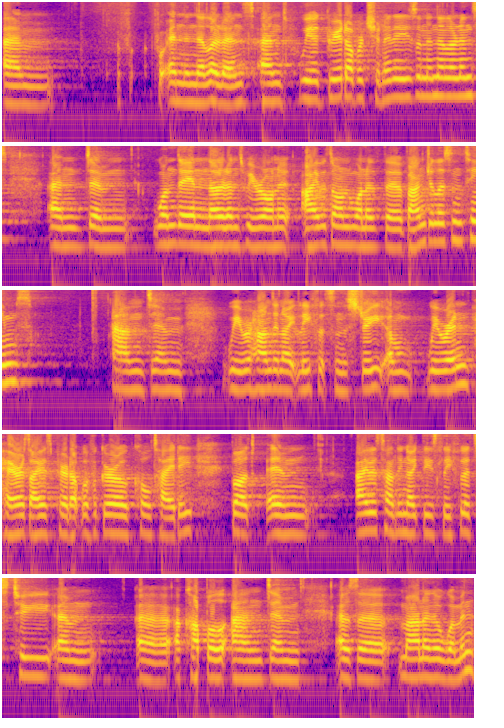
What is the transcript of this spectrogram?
um, in the Netherlands, and we had great opportunities in the Netherlands. And um, one day in the Netherlands, we were on it. I was on one of the evangelism teams, and um, we were handing out leaflets in the street, and we were in pairs. I was paired up with a girl called Heidi, but um, I was handing out these leaflets to um, uh, a couple, and um, it was a man and a woman.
